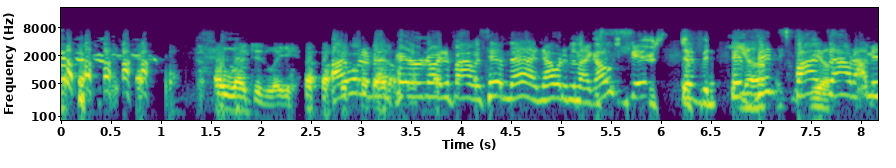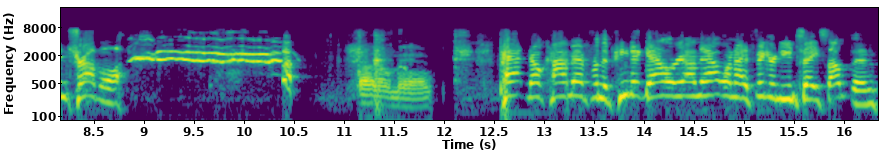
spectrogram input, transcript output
Allegedly. I would have been paranoid if I was him. Then I would have been like, "Oh shit! If, if Vince finds out, I'm in trouble." Oh man. Pat, no comment from the peanut gallery on that one. I figured you'd say something.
